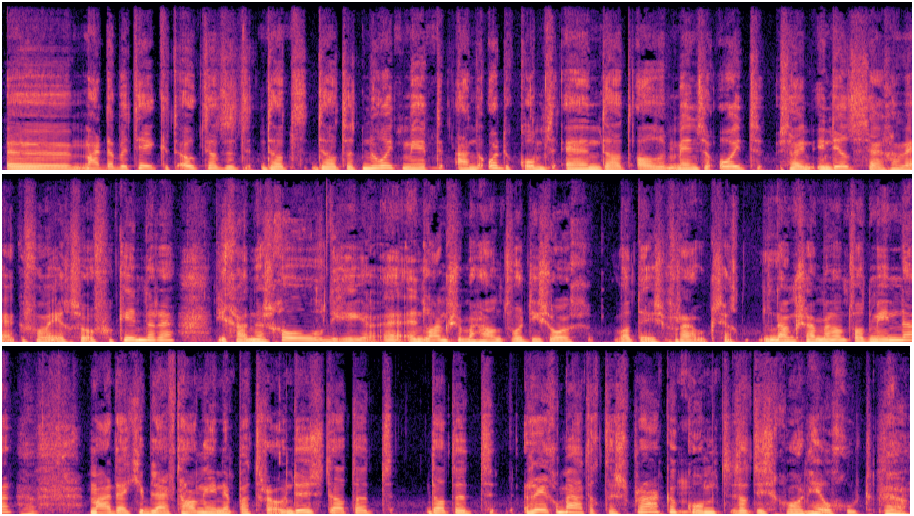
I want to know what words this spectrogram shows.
Uh, maar dat betekent ook dat het, dat, dat het nooit meer aan de orde komt. En dat als mensen ooit zijn, in deeltjes zijn gaan werken vanwege zorg voor kinderen, die gaan naar school. Die, uh, en langzamerhand wordt die zorg, wat deze vrouw ook zegt, langzamerhand wat minder. Ja. Maar dat je blijft hangen in een patroon. Dus dat het dat het regelmatig ter sprake komt, dat is gewoon heel goed. Ja.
